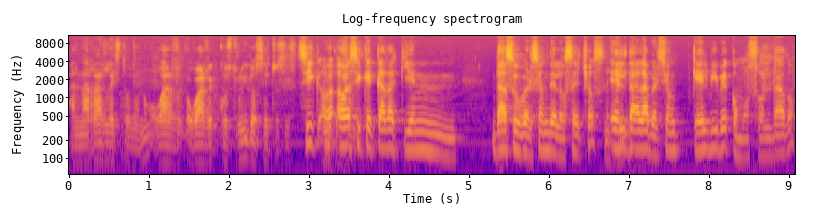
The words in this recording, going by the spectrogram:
al narrar la historia, ¿no? O a, reconstruir los hechos. Sí, ahora sí que cada quien da su versión de los hechos. Él da la versión que él vive como soldado,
